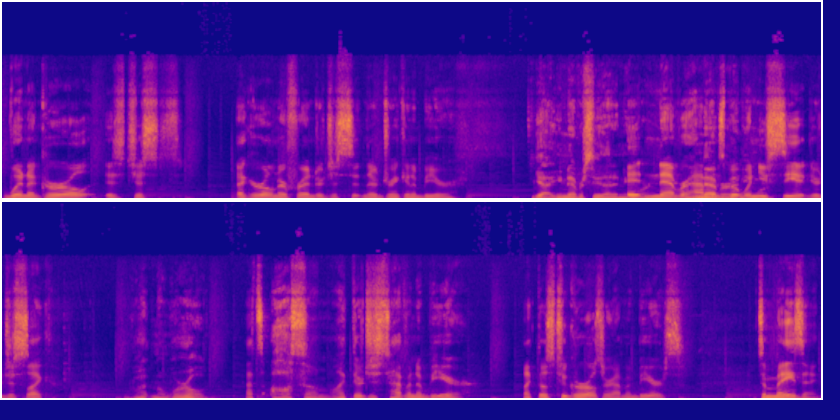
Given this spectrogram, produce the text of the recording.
when a girl is just a girl and her friend are just sitting there drinking a beer. Yeah, you never see that anymore. It never happens. Never but when you see it, you're just like, What in the world? "That's awesome!" Like they're just having a beer. Like those two girls are having beers. It's amazing.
